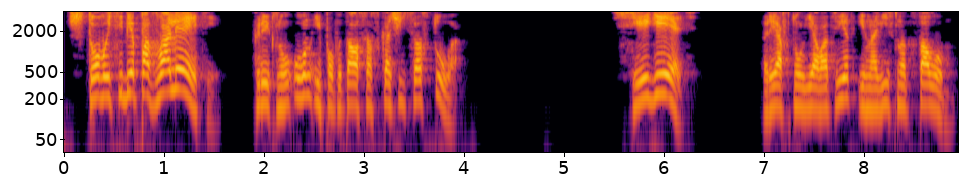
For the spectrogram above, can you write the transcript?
Что вы себе позволяете? — крикнул он и попытался вскочить со стула. «Сидеть!» — рявкнул я в ответ и навис над столом.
